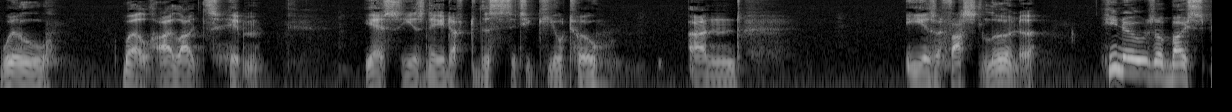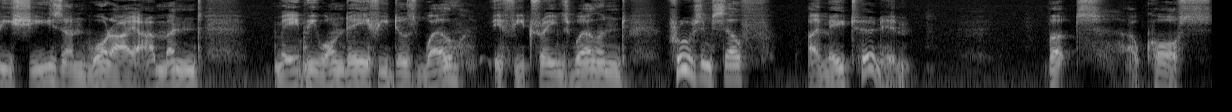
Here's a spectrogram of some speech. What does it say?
will. Well, I liked him. Yes, he is named after the city Kyoto, and he is a fast learner. He knows of my species and what I am, and maybe one day, if he does well, if he trains well and proves himself, I may turn him. But, of course,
